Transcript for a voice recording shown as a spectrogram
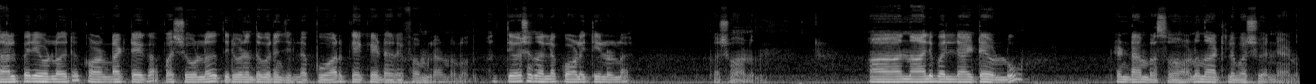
താല്പര്യമുള്ളവർ കോൺടാക്ട് ചെയ്യുക. പശു ഉള്ളത് തിരുവനന്തപുരം ജില്ല പൂവാർ കെ കെ ഡയറി ഫാമിലാണുള്ളത്. അത്യാവശ്യം നല്ല ക്വാളിറ്റിയിലുള്ള പശുവാണ്. നാല് പല്ലായിട്ടേ ഉള്ളൂ. രണ്ടാം പ്രസവമാണ്. നാട്ടിലെ പശു തന്നെയാണ്.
